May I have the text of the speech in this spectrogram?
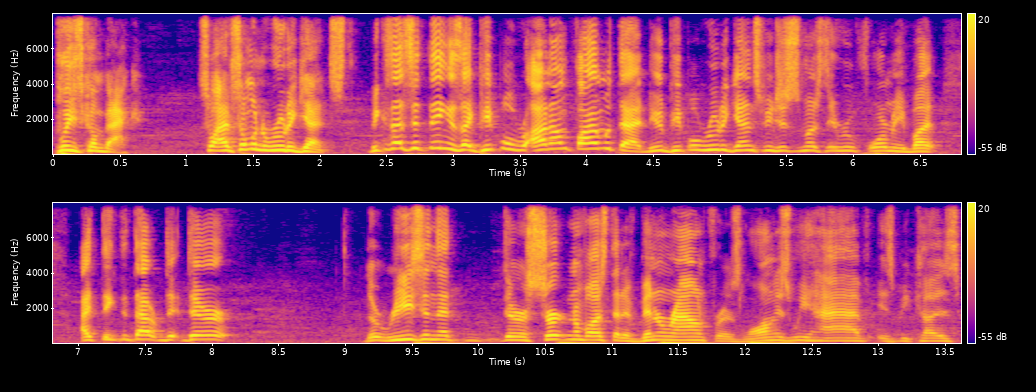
Please come back. So I have someone to root against. Because that's the thing is like people, and I'm fine with that, dude. People root against me just as much as they root for me. But I think that that they're, the reason that there are certain of us that have been around for as long as we have is because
